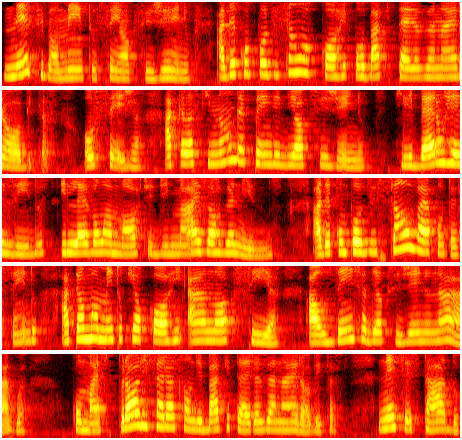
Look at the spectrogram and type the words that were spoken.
Nesse momento sem oxigênio, a decomposição ocorre por bactérias anaeróbicas, ou seja, aquelas que não dependem de oxigênio, que liberam resíduos e levam à morte de mais organismos. A decomposição vai acontecendo até o momento que ocorre a anoxia, a ausência de oxigênio na água, com mais proliferação de bactérias anaeróbicas. Nesse estado,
